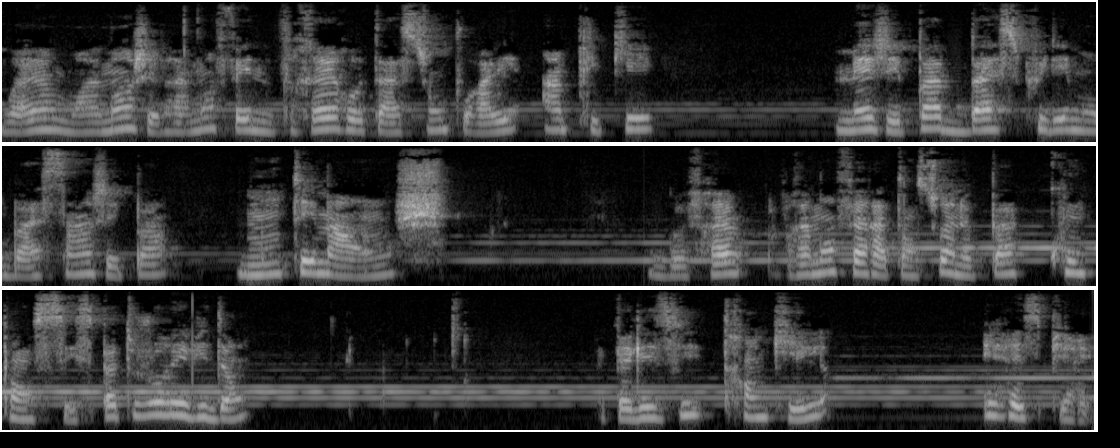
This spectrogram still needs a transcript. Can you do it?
Voilà, vraiment, j'ai vraiment fait une vraie rotation pour aller impliquer, mais j'ai pas basculé mon bassin, j'ai pas monté ma hanche. On va vraiment faire attention à ne pas compenser. C'est pas toujours évident. Allez-y tranquille et respirez.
